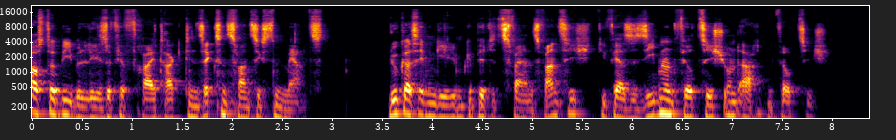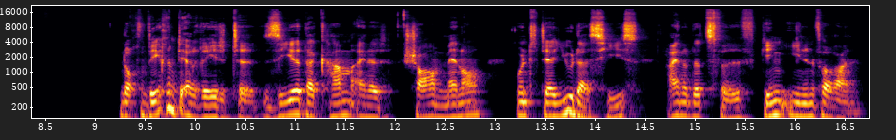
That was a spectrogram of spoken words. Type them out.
Aus der Bibellese für Freitag, den 26. März. Lukas Evangelium Kapitel 22, die Verse 47 und 48. Noch während er redete, siehe, da kam eine Schar Männer, und der Judas hieß, einer der zwölf, ging ihnen voran.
